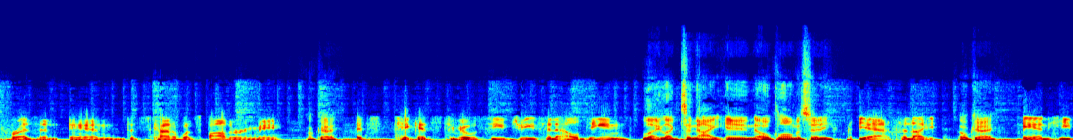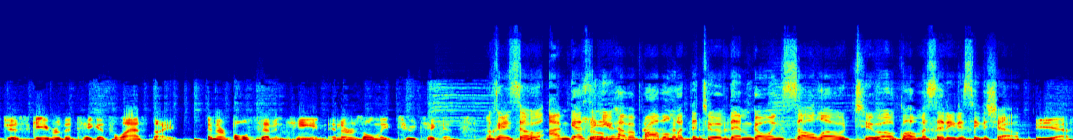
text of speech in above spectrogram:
present, and this is kind of what's bothering me. okay. It's tickets to go see Jason Aldean. Like like tonight in Oklahoma City. Yeah, tonight. Okay. and he just gave her the tickets last night and they're both 17 and there's only two tickets. Okay, so I'm guessing So- you have a problem with the two of them going solo to Oklahoma City to see the show. yes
